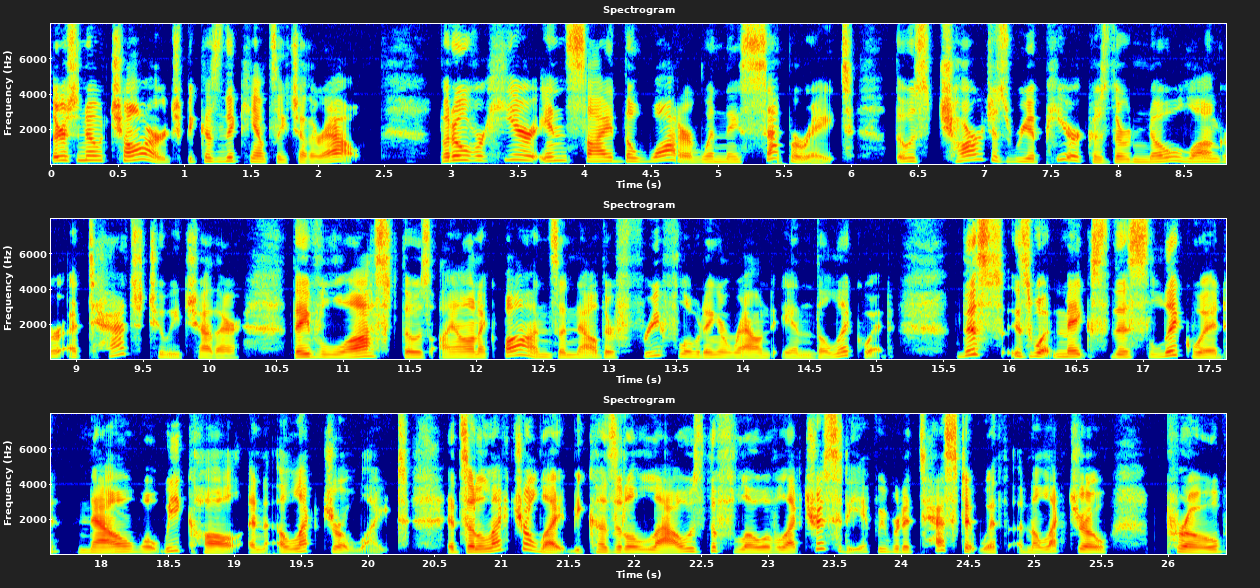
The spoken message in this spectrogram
there's no charge because they cancel each other out. But over here inside the water, when they separate, those charges reappear because they're no longer attached to each other. They've lost those ionic bonds and now they're free floating around in the liquid. This is what makes this liquid now what we call an electrolyte. It's an electrolyte because it allows the flow of electricity. If we were to test it with an electro probe,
